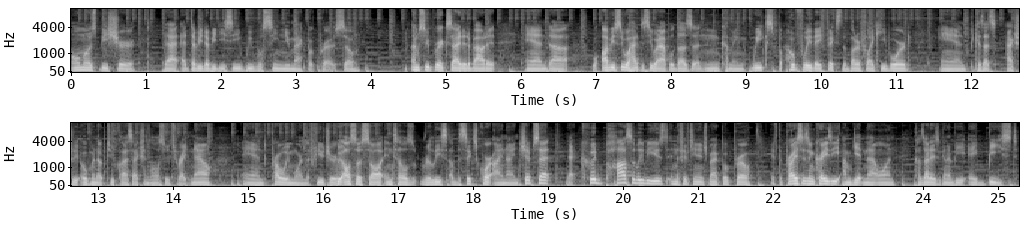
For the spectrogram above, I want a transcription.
almost be sure that at WWDC we will see new MacBook Pros. So I'm super excited about it, and uh, obviously we'll have to see what Apple does in coming weeks. But hopefully they fix the butterfly keyboard and because that's actually opened up two class action lawsuits right now and probably more in the future. We also saw Intel's release of the 6-core i9 chipset that could possibly be used in the 15-inch MacBook Pro. If the price isn't crazy, I'm getting that one because that is going to be a beast.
